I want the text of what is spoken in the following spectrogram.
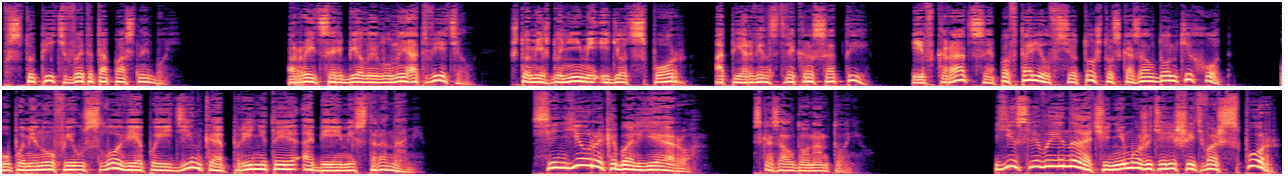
вступить в этот опасный бой. Рыцарь Белой Луны ответил, что между ними идет спор о первенстве красоты, и вкратце повторил все то, что сказал Дон Кихот, упомянув и условия поединка, принятые обеими сторонами. «Сеньоры Кабальеро», — сказал Дон Антонио. Если вы иначе не можете решить ваш спор,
